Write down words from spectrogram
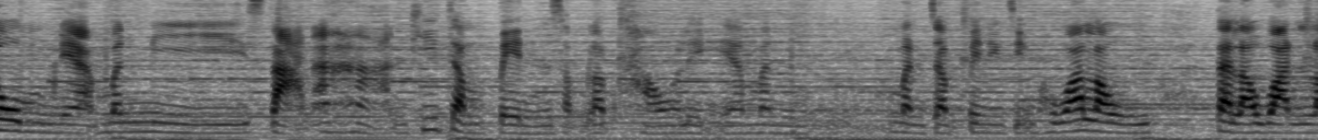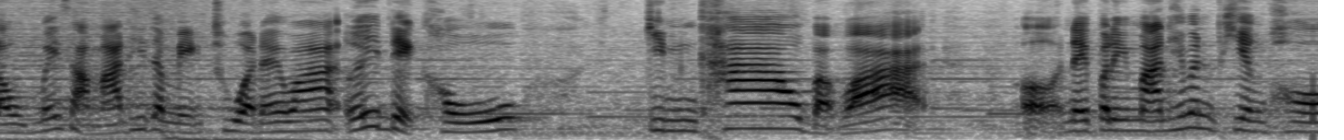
นมเนี่ยมันมีสารอาหารที่จำเป็นสำหรับเขาอะไรเงี้ยมันมันจำเป็นจริงๆ เพราะว่าเราแต่ละวันเราไม่สามารถที่จะเมคชัวร์ได้ว่า เอ้ยเด็กเขากินข้าวแบบว่าในปริมาณที่มันเพียงพอ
